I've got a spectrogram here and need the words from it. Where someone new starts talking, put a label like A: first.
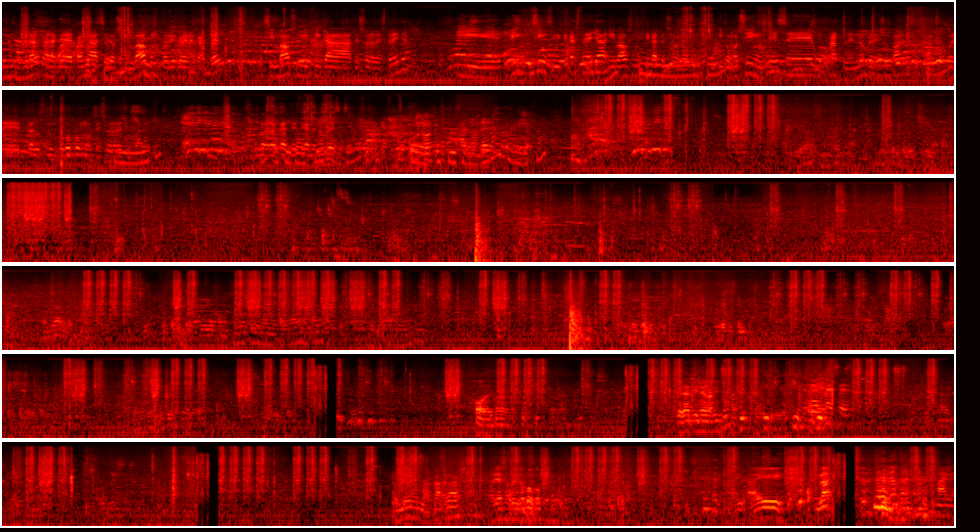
A: tutelar para la cría de panda ha sido Simbao, como podéis ver en el cartel. Simbao significa tesoro de estrella y Bing Ching significa estrella y Bao significa tesoro. Y como Ching es eh, parte del nombre de su padre, pues se puede traducir un poco como tesoro de su padre. Una de las características del nombre es ese, que hace honor al nombre de su padre.
B: Joder, todo ¿Qué edad tiene ahora mismo?
C: Meses.
B: Macarras. Había salido poco. Ahí, ahí. Gracias.
C: Vale.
